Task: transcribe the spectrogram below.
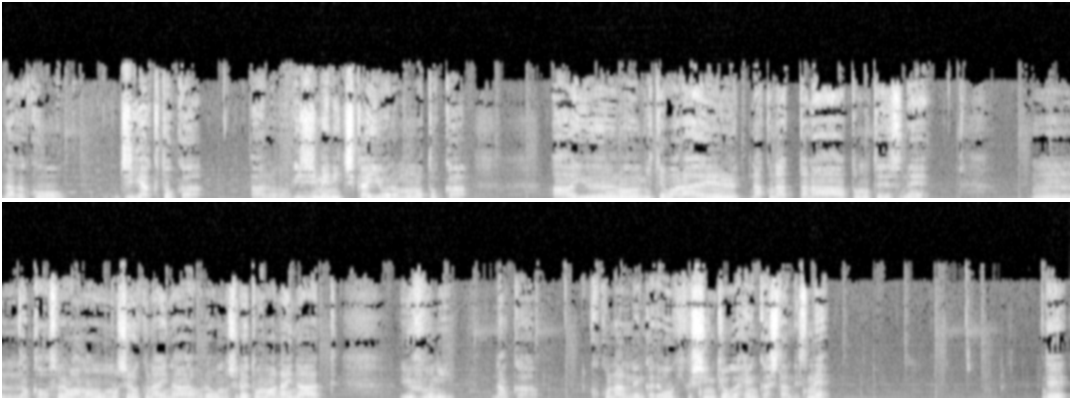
なんかこう、自虐とか、あの、いじめに近いようなものとか、ああいうのを見て笑えなくなったなと思ってですね、うん、なんかそれはあんま面白くないな、俺面白いと思わないなっていうふうになんか、ここ何年かで大きく心境が変化したんですね。で、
